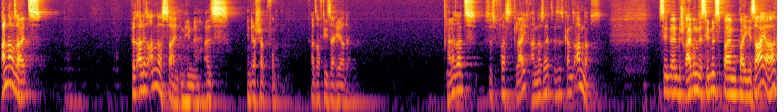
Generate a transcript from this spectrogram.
Andererseits wird alles anders sein im Himmel als in der Schöpfung, als auf dieser Erde. Einerseits ist es fast gleich, andererseits ist es ganz anders. Das sehen wir in Beschreibung des Himmels beim, bei Jesaja,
